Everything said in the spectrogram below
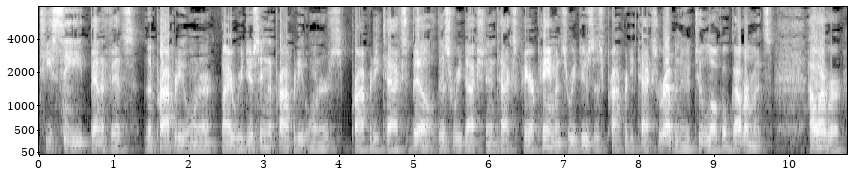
TC benefits the property owner by reducing the property owner's property tax bill. This reduction in taxpayer payments reduces property tax revenue to local governments. However,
